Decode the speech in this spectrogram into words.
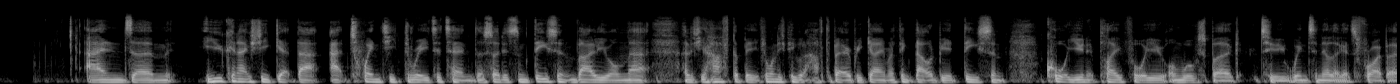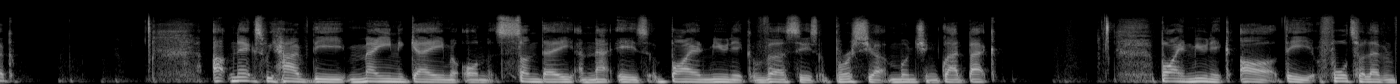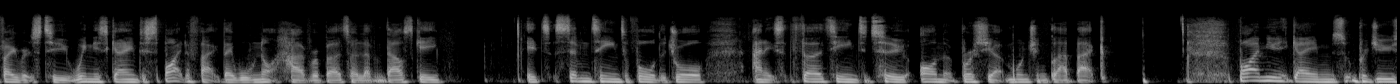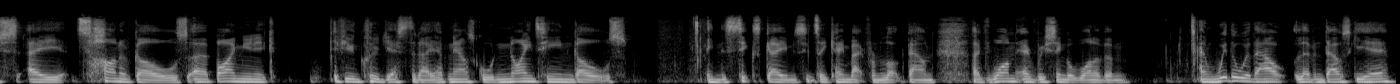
And um, you can actually get that at 23 to 10. So there's some decent value on that. And if you have to be, if you're one of these people that have to bet every game, I think that would be a decent quarter unit play for you on Wolfsburg to win to nil against Freiburg. Up next, we have the main game on Sunday, and that is Bayern Munich versus Borussia Mönchengladbach. Bayern Munich are the 4 to 11 favourites to win this game, despite the fact they will not have Roberto Lewandowski. It's 17 to 4 the draw, and it's 13 to 2 on Borussia Mönchengladbach. Bayern Munich games produce a ton of goals. Uh, Bayern Munich if you include yesterday, have now scored 19 goals in the six games since they came back from lockdown. They've won every single one of them. And with or without Lewandowski here,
